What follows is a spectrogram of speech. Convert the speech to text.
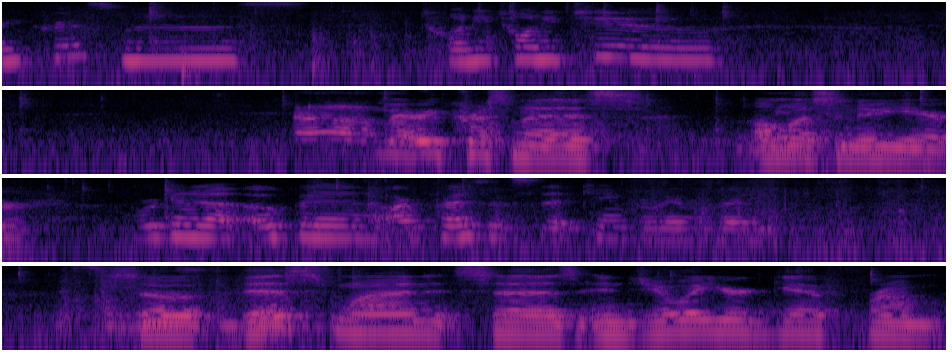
Merry Christmas, 2022. Oh, ah, Merry Christmas. Almost a new year. We're gonna open our presents that came from everybody. So this one it says enjoy your gift from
